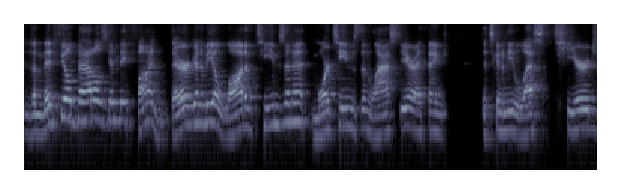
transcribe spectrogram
the midfield battle is going to be fun. There are going to be a lot of teams in it, more teams than last year. I think it's going to be less tiered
